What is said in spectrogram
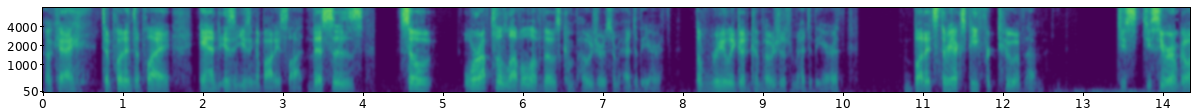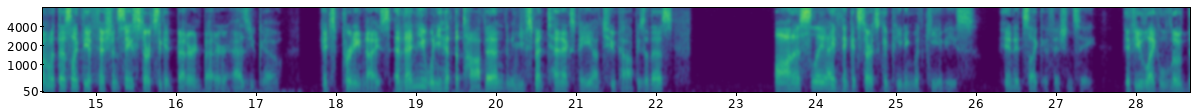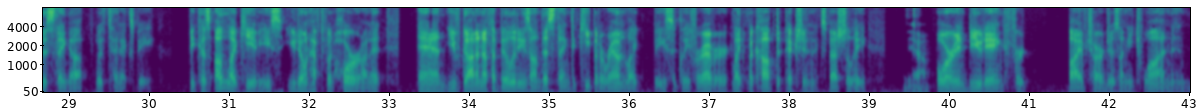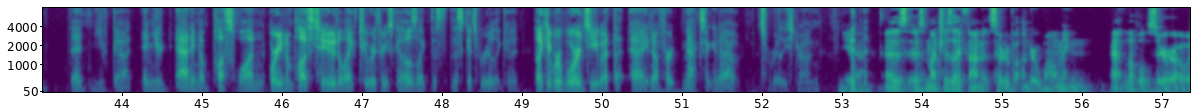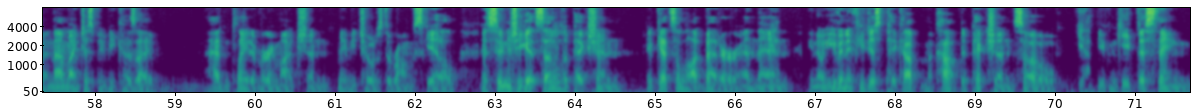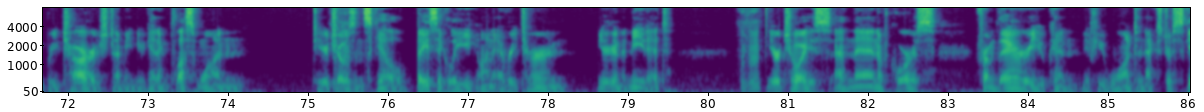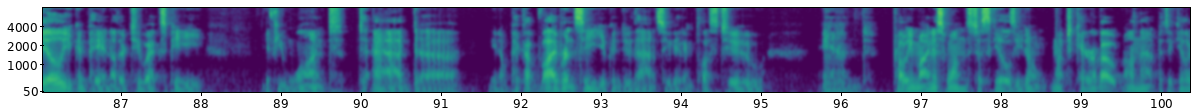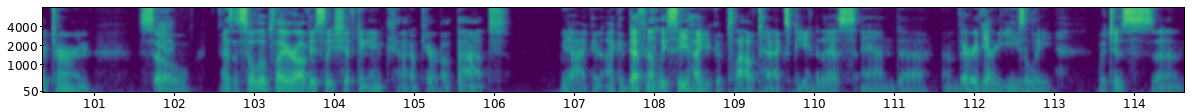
okay, to put into play and isn't using a body slot. This is so we're up to the level of those composures from Edge of the Earth, the really good composures from Edge of the Earth but it's 3 XP for two of them. Do you, do you see where I'm going with this? Like the efficiency starts to get better and better as you go. It's pretty nice. And then you when you hit the top end, when you've spent 10 XP on two copies of this, honestly, I think it starts competing with Ys in its like efficiency. If you like load this thing up with 10 XP. Because unlike Ys, you don't have to put horror on it. And you've got enough abilities on this thing to keep it around like basically forever, like Macabre Depiction especially yeah. or imbued ink for five charges on each one and then you've got and you're adding a plus one or even plus two to like two or three skills like this this gets really good. Like it rewards you at the uh, you know for maxing it out. It's really strong. Yeah. As as much as i found it sort of underwhelming at level zero and that might just be because i hadn't played it very much and maybe chose the wrong skill as soon as you get subtle depiction it gets a lot better. And then you know even if you just pick up macabre depiction so Yeah. you can keep this thing recharged i mean you're getting plus one to your Mhm. chosen skill basically on every turn you're going to need it mm-hmm. your choice and then of course from there you can if you want an extra skill you can pay another 2 xp if you want to add uh, you know pick up vibrancy you can do that so you're getting plus 2 Mhm. and probably minus ones to skills you don't much care about on that particular turn. So as a solo player obviously shifting ink i don't care about that. Yeah i can i can definitely see how you could plow 10 xp into this and uh, very Yeah. very easily which is uh,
